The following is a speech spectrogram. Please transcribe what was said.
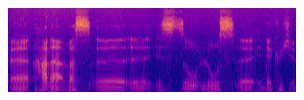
Äh, Hanna, was äh, ist so los äh, in der Küche?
